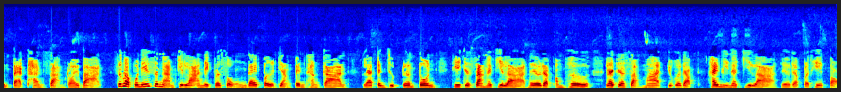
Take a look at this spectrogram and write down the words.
1,68,300 บาทสำหรับวันนี้สนามกีฬาอเนกประสงค์ได้เปิดอย่างเป็นทางการ และเป็นจุดเริ่มต้นที่จะสร้างนักกีฬาในระดับอำเภอ และจะสามารถยกระดับให้มีนักกีฬาในระดับประเทศต่อ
